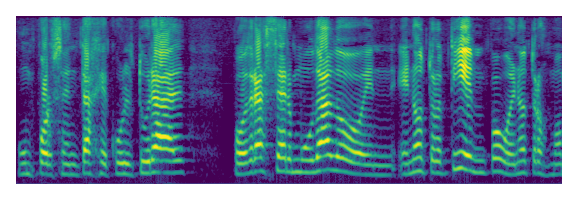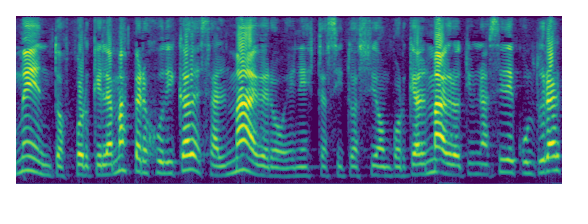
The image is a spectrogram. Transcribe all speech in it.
un porcentaje cultural, podrá ser mudado en, otro tiempo o en otros momentos, porque la más perjudicada es Almagro en esta situación, porque Almagro tiene una sede cultural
